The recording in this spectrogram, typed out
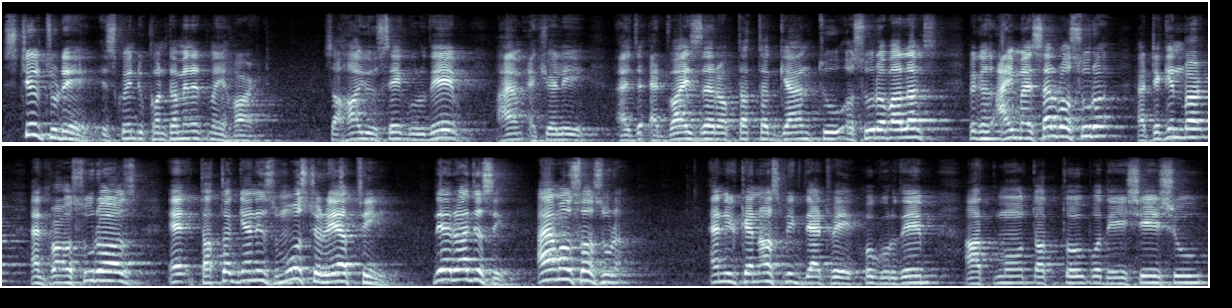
still today, it's going to contaminate my heart. So how you say, Gurudev, I am actually as the advisor of Tattva Gyan to Asura Balaks, because I myself, Asura, have taken birth, and for Asuras, eh, Tattva is most rare thing. They are Rajasic. I am also Asura. And you cannot speak that way. O Gurudev, Atmo Tattvopadesheshu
